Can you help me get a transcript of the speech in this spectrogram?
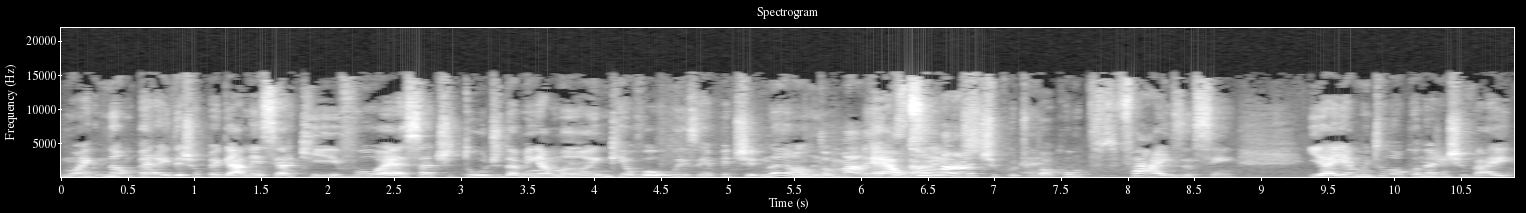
Não, é, não, peraí, deixa eu pegar nesse arquivo essa atitude da minha mãe que eu vou repetir. Não, automático, é automático. Tipo, é. faz assim. E aí é muito louco quando a gente vai,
